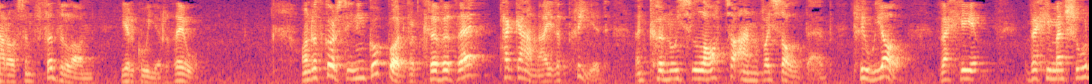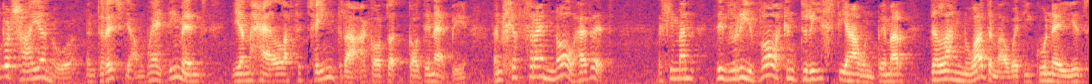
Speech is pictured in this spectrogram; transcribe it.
aros yn ffyddlon i'r gwir ddew. Ond wrth gwrs, i ni'n gwybod fod crefyddau paganaidd y pryd yn cynnwys lot o anfoesoldeb rhywiol. Felly, felly mae'n siŵr bod rhai yn nhw yn dyrus iawn wedi mynd i ymhel a ffiteindra a god, godinebu yn llythrenol hefyd. Felly mae'n ddifrifol ac yn drist iawn be mae'r dylanwad yma wedi gwneud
